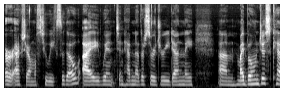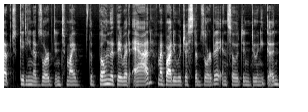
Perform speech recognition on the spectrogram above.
or actually almost two weeks ago, I went and had another surgery done. They um, my bone just kept getting absorbed into my the bone that they would add my body would just absorb it and so it didn't do any good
